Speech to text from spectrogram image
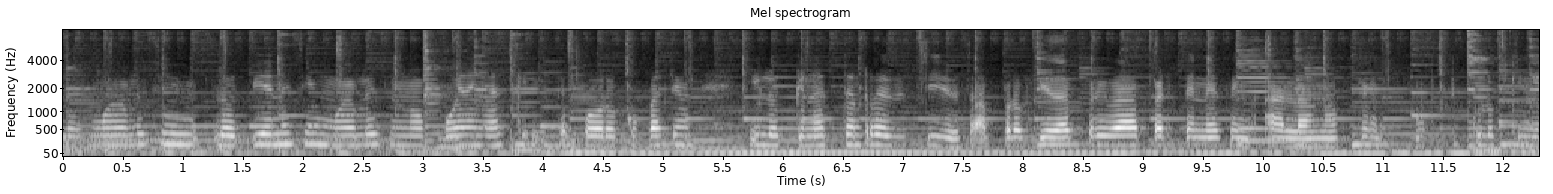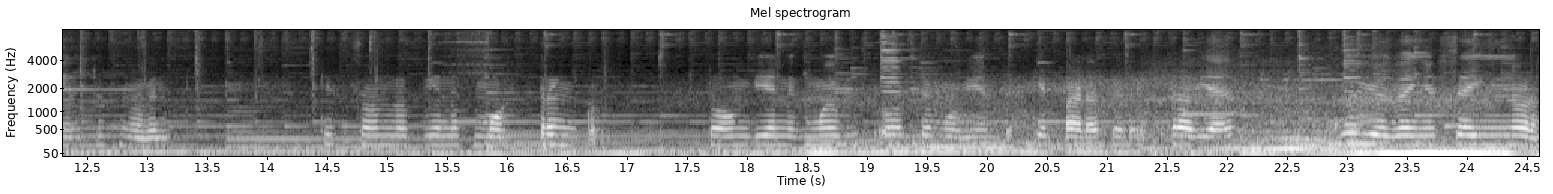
Los, muebles los bienes inmuebles no pueden adquirirse por ocupación y los que no estén reducidos a propiedad privada pertenecen a la nación. Artículo 590. ¿Qué son los bienes mostrencos? son bienes muebles o semovientes que para ser extraviados cuyo dueño se ignora.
